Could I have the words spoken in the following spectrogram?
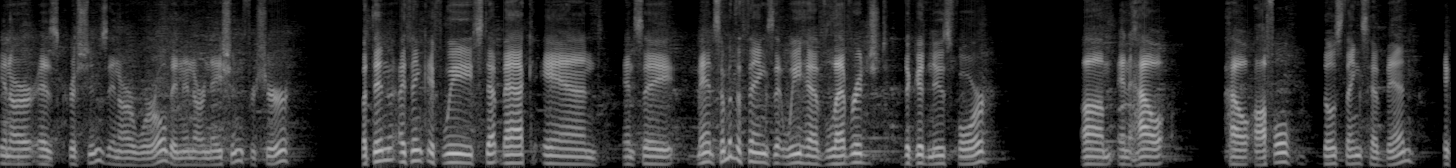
in our as Christians in our world and in our nation for sure. But then I think if we step back and and say, man, some of the things that we have leveraged the good news for, um, and how how awful those things have been, it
